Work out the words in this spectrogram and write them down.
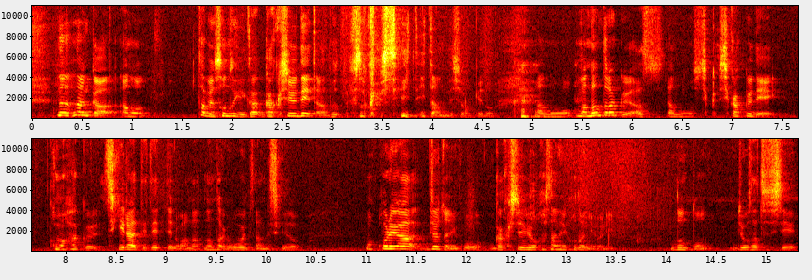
ななんかあの多分その時が学習データが不不足していたんでしょうけど あの、まあ、なんとなくああの四四角で細かく仕切られててっていうのはななんとなく覚えてたんですけど、まあ、これが徐々にこう学習を重ねることによりどんどん上達して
